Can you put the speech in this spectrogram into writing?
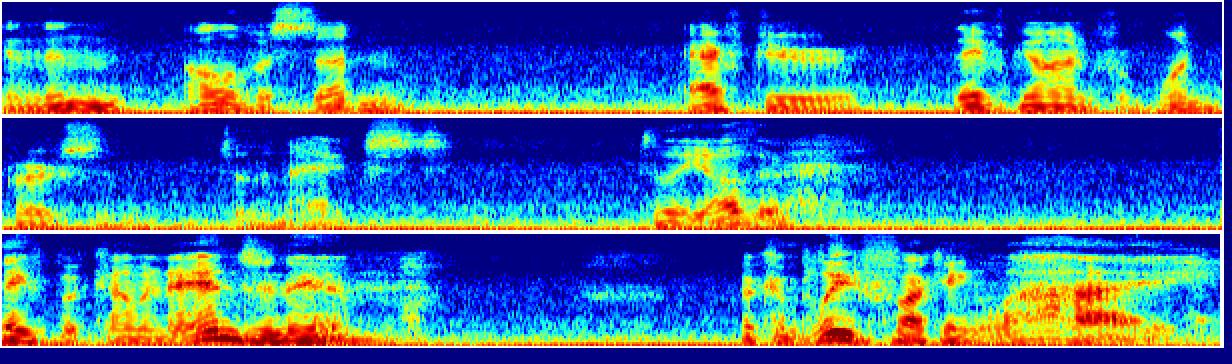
and then all of a sudden after they've gone from one person to the next to the other. They've become an antonym. A complete fucking lie.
